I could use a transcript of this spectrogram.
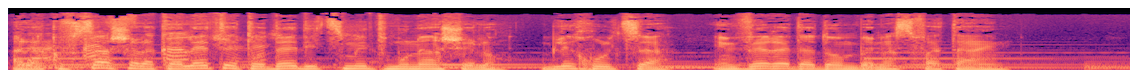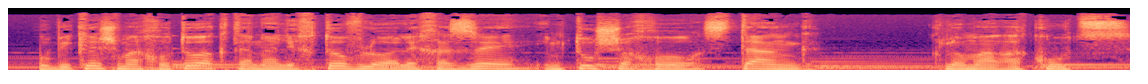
על הקופסה של הקלטת עודד הצמיד תמונה שלו, בלי חולצה, עם ורד אדום בין השפתיים. הוא ביקש מאחותו הקטנה לכתוב לו על החזה עם טוש שחור, stung, כלומר עקוץ.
